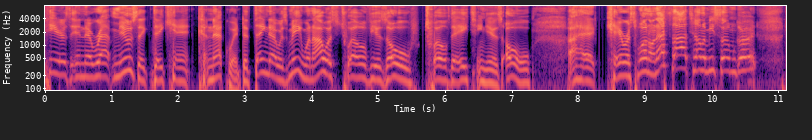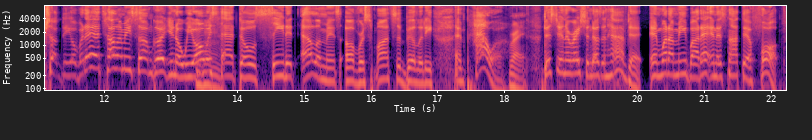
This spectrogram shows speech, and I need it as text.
peers in their rap music they can't connect with. The thing that was me when I was 12 years old, 12 to 18 years old, I had KRS One on that side telling me something good, Chuck D over there telling me something good. You know, we mm-hmm. always had those seated elements of responsibility and power. Right. This generation doesn't have that. And what I mean by that, and it's not their fault.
